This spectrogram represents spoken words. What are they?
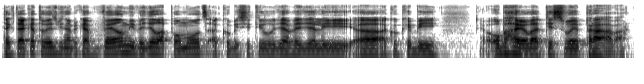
Tak takáto vec by napríklad veľmi vedela pomôcť, ako by si tí ľudia vedeli ako keby obhajovať tie svoje práva.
